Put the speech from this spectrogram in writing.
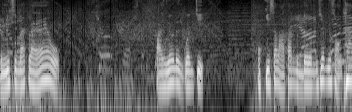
มันมิกซิแม็กแล้ว ไปเวลหนึ่งกวนจิอากิสลาตันเหมือนเดิมเทียบมีสองท่า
